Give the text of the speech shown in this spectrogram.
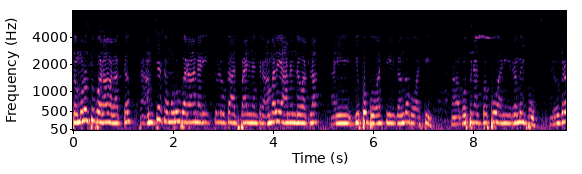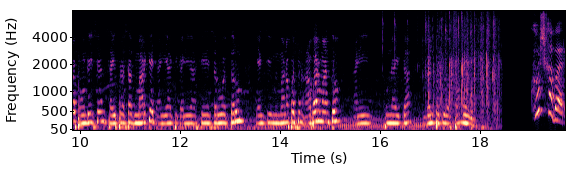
समोरच उभं राहावं लागतं. आमच्यासमोर उभं राहणारी लोक आज पाहिल्यानंतर आम्हालाही आनंद वाटला. आणि दीपक भाऊ असतील गंगा भाऊ असतील गोपीनाथ बापू आणि रमेश भाऊ रुद्रा फाउंडेशन साईप्रसाद मार्केट आणि या ठिकाणी असे सर्व तरुण यांचे मी मनापासून आभार मानतो. आणि पुन्हा एकदा गणपती बाप्पा मोरे. खुश खबर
